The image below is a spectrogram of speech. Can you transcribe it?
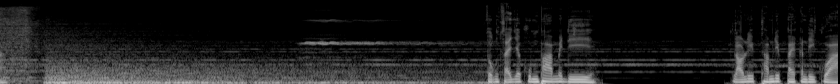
กๆ สงสัยจะคุมผ้าไม่ดี เรารีบทำรีบไปกันดีกว่า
